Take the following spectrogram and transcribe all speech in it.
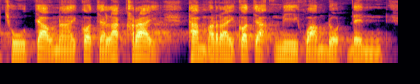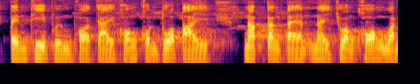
ำชูเจ้านายก็จะรักใคร่ทำอะไรก็จะมีความโดดเด่น เป็นที่พึงพอใจของคนทั่วไป นับตั้งแต่ในช่วงของวัน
